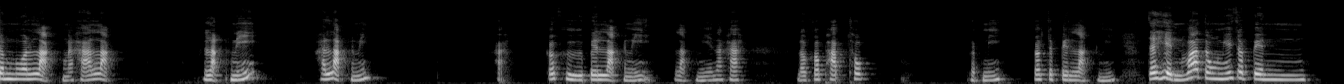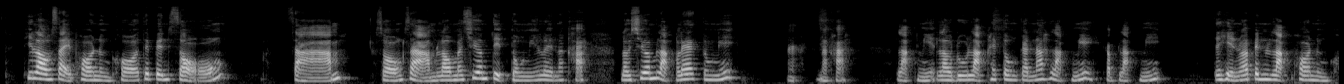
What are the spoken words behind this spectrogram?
จำนวนหลักนะคะ หลักหลักนี้ค่ะหลักนี้ค่ะ ก็คือเป็นหลักนี้หลักนี้นะคะ แล้วก็พับทบแบบนี้ก็จะเป็นหลักนี้ จะเห็นว่าตรงนี้จะเป็นที่เราใส่พอหนึ่งคอที่เป็นสอง สามสองสามเรามาเชื่อมติดตรงนี้เลยนะคะ เราเชื่อมหลักแรกตรงนี้อะนะคะ หลักนี้เราดูหลักให้ตรงกันนะหลักนี้กับหลักนี้ จะเห็นว่าเป็นหลักพอหนึ่งค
